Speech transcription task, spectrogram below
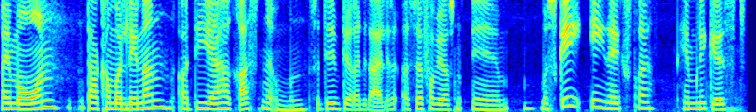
Og i morgen, der kommer Lennon, og de er her resten af ugen. Så det bliver rigtig dejligt. Og så får vi også øh, måske en ekstra hemmelig gæst.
